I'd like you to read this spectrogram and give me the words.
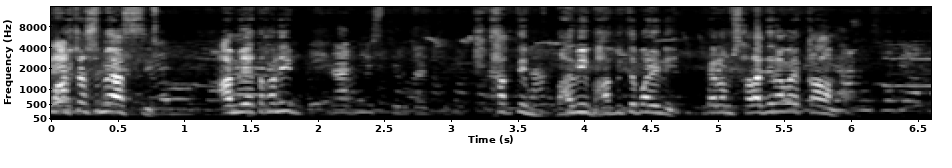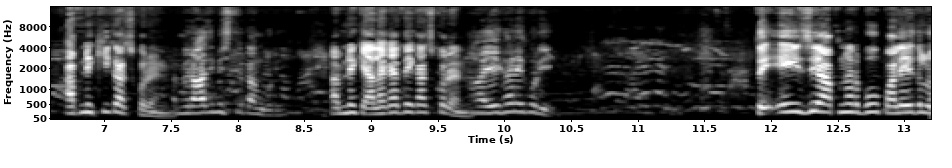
পাঁচটার সময় আসছি। আমি এতখানি থাকতে ভাবি ভাবিতে পারিনি কারণ সারাদিন আমার কাম। আপনি কি কাজ করেন? আমি রাজমিস্ত্রির কাম করি। আপনি কি এলাকাতেই কাজ করেন? হ্যাঁ এখানে করি। তো এই যে আপনার বউ পালিয়ে গেল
